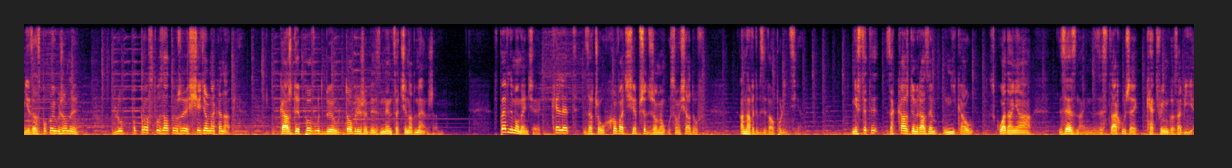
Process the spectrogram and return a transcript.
nie zaspokoił żony lub po prostu za to, że siedział na kanapie. Każdy powód był dobry, żeby znęcać się nad mężem. W pewnym momencie Kellet zaczął chować się przed żoną u sąsiadów, a nawet wzywał policję. Niestety za każdym razem unikał składania zeznań ze strachu, że Catherine go zabije.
